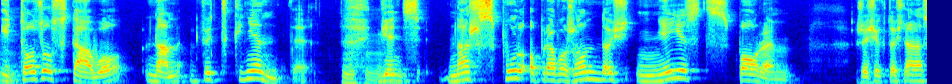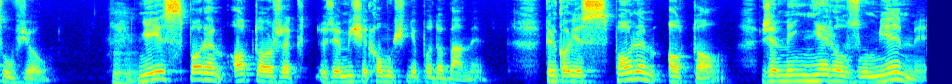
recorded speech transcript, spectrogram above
I to zostało nam wytknięte. Więc nasz spór o praworządność nie jest sporem, że się ktoś na nas uwziął. Nie jest sporem o to, że, że my się komuś nie podobamy, tylko jest sporem o to, że my nie rozumiemy,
